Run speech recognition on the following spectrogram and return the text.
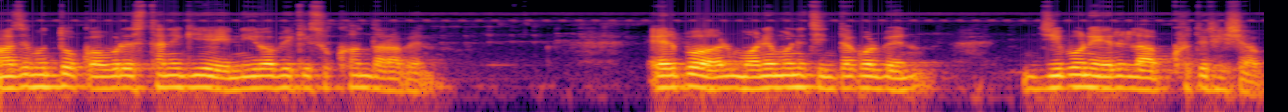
মাঝে মধ্যে কবরস্থানে গিয়ে নীরবে কিছুক্ষণ দাঁড়াবেন। এরপর মনে মনে চিন্তা করবেন জীবনের লাভ ক্ষতির হিসাব।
